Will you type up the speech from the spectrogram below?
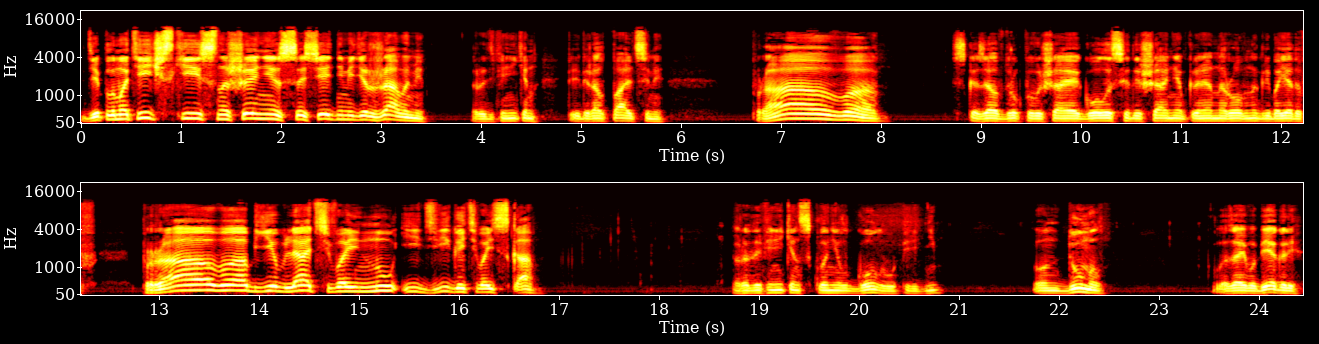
Дипломатические сношения с соседними державами. Родофиникин перебирал пальцами. Право, — сказал вдруг, повышая голос и дыша необыкновенно ровно Грибоедов, — «право объявлять войну и двигать войска». Родофиникин склонил голову перед ним. Он думал, глаза его бегали.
